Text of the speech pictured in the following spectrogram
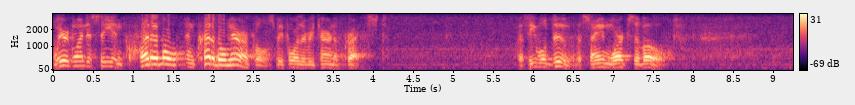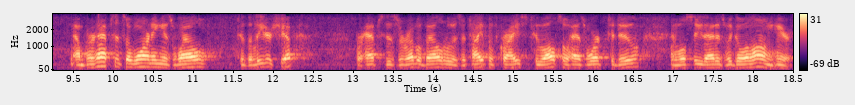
We're going to see incredible, incredible miracles before the return of Christ. Because he will do the same works of old. Now, perhaps it's a warning as well to the leadership. Perhaps there's Zerubbabel, who is a type of Christ, who also has work to do, and we'll see that as we go along here.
